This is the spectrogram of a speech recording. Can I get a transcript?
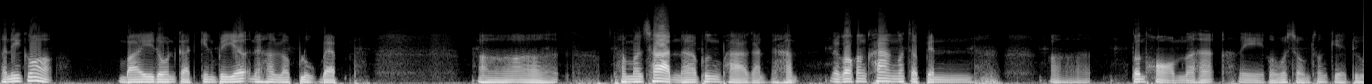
อันนี้ก็ใบโดนกัดกินไปเยอะนะครับ เราปลูกแบบธรรมชาตินะพึ่งพากันนะครับ แล้วก็ข้างๆก็จะเป็นต้นหอมนะฮะนี่คุณผู้ชมสังเกตดู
